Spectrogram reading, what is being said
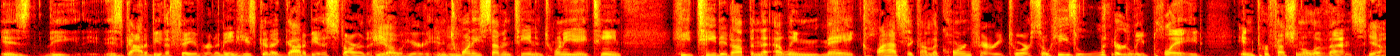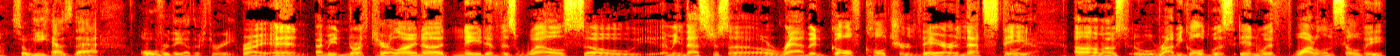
is the has got to be the favorite. I mean, he's going to got to be the star of the show Yeah. here. In mm-hmm. 2017 and 2018, he teed it up in the Ellie Mae Classic on the Corn Ferry Tour. So he's literally played in professional events. Yeah. So he has that over the other three. Right. And I mean, North Carolina native as well. So, I mean, that's just a, a rabid golf culture there in that state. Oh, yeah. Um, I was Robbie Gould was in with Waddle and Silvy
